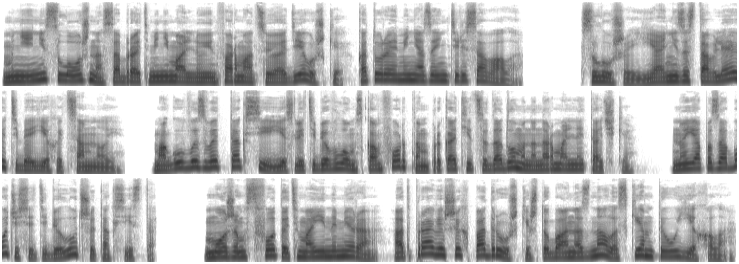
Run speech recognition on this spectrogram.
Мне несложно собрать минимальную информацию о девушке, которая меня заинтересовала. Слушай, я не заставляю тебя ехать со мной. Могу вызвать такси, если тебе влом с комфортом прокатиться до дома на нормальной тачке. Но я позабочусь о тебе лучше таксиста. Можем сфотать мои номера, отправишь их подружке, чтобы она знала, с кем ты уехала.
